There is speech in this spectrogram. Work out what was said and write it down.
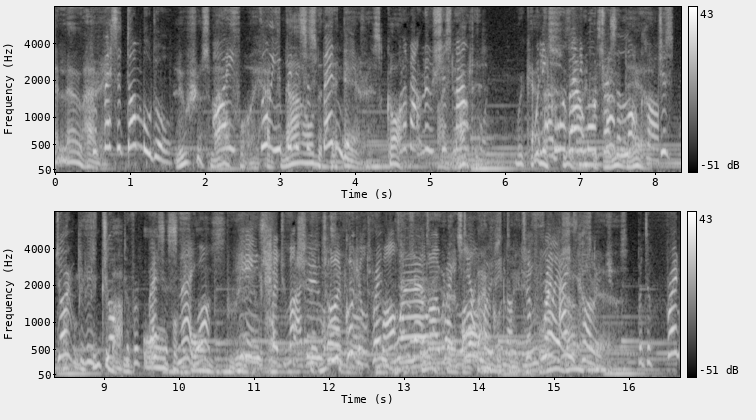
Hello, Harry. Professor Dumbledore. Lucius I thought you'd been now that suspended. heir is gone. What about Lucius by Malfoy? We can Will he cause any more trouble? Lockhart? Just don't give his job to Professor Snape. He's had much too You've time got your killed friend well, than I would great have liked. most nothing. To Friend and courage. But a friend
